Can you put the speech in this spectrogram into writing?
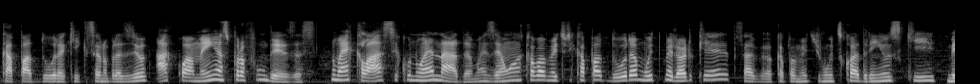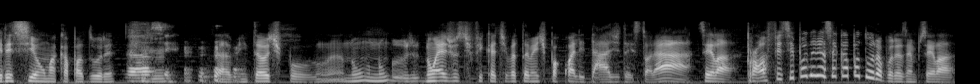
capa dura aqui que saiu no Brasil, Aquaman as Profundezas. Não é clássico, não é nada, mas é um acabamento de capa dura muito melhor do que, sabe, o acabamento de muitos quadrinhos que mereciam uma capa dura, Ah, sim. sabe? Então, tipo, não, não, não é justificativa também, tipo, a qualidade da história. Ah, sei lá, Prophecy poderia ser capa dura, por exemplo, sei lá.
